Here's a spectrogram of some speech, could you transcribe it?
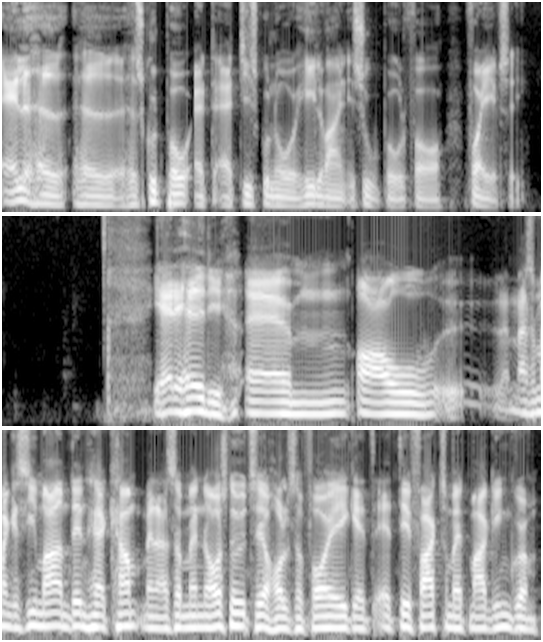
alle havde, havde, havde skudt på, at, at de skulle nå hele vejen i Super Bowl for, for AFC. Ja, det havde de. Øhm, og øh, altså man kan sige meget om den her kamp, men altså man er også nødt til at holde sig for, ikke, at, at det faktum, at Mark Ingram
